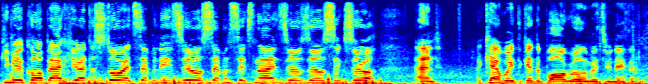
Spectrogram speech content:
give me a call back here at the store at 780-769-0060, and I can't wait to get the ball rolling with you, Nathan.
